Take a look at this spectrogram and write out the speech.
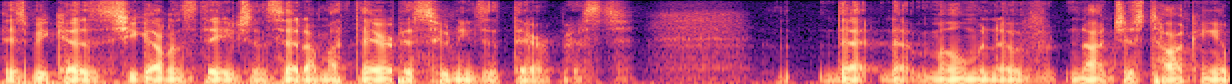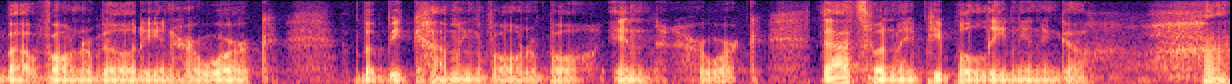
is because she got on stage and said, "I'm a therapist who needs a therapist." That that moment of not just talking about vulnerability in her work, but becoming vulnerable in her work. That's what made people lean in and go, "Huh,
